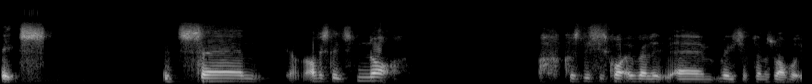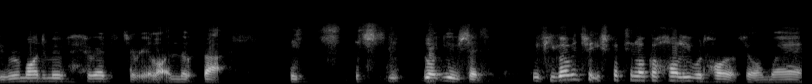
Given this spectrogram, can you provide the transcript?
it's it's um, obviously it's not because this is quite a rel- um, recent film as well, but it reminded me of Hereditary a lot in the, that it's it's like you said. If you go into it expecting like a Hollywood horror film where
